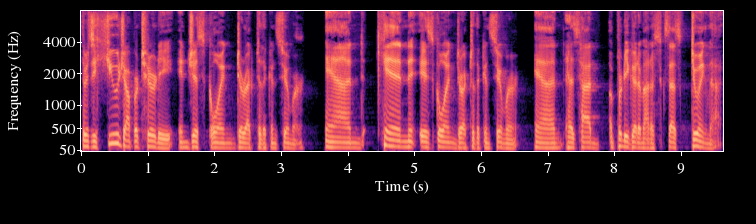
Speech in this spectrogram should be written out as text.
there's a huge opportunity in just going direct to the consumer. And Kin is going direct to the consumer and has had a pretty good amount of success doing that.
